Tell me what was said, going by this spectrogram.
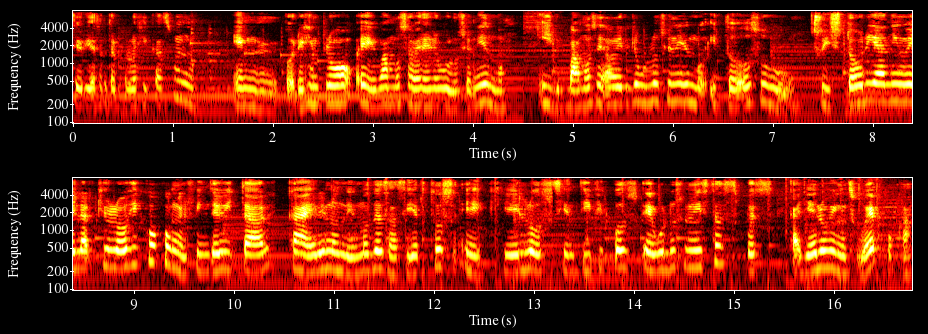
Teorías Antropológicas 1. por ejemplo, eh, vamos a ver el evolucionismo y vamos a ver el evolucionismo y toda su, su, historia a nivel arqueológico con el fin de evitar caer en los mismos desaciertos eh, que los científicos evolucionistas pues cayeron en su época.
